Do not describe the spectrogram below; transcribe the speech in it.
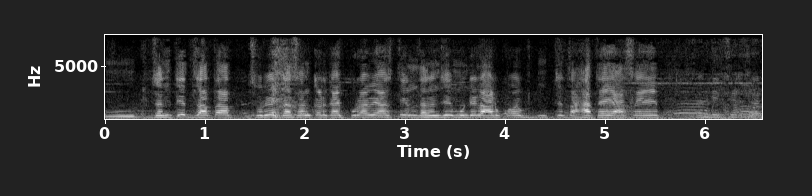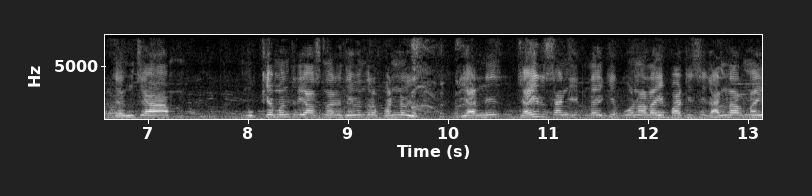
जनतेत जातात. सुरेश दासांकडे काय पुरावे असतील. धनंजय मुंडेला अडक त्याचा हात आहे असं आहे. त्यांच्या मुख्यमंत्री असणारे देवेंद्र फडणवीस यांनी जाहीर सांगितलंय की कोणालाही पाठीशी घालणार नाही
